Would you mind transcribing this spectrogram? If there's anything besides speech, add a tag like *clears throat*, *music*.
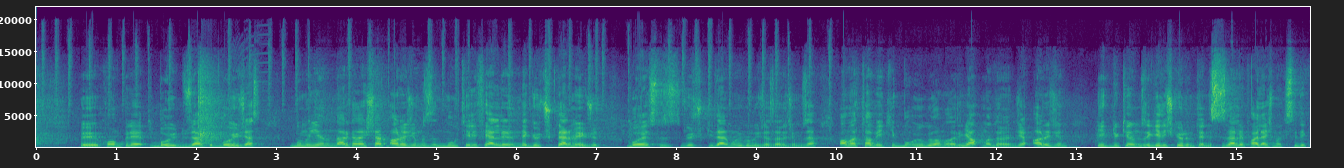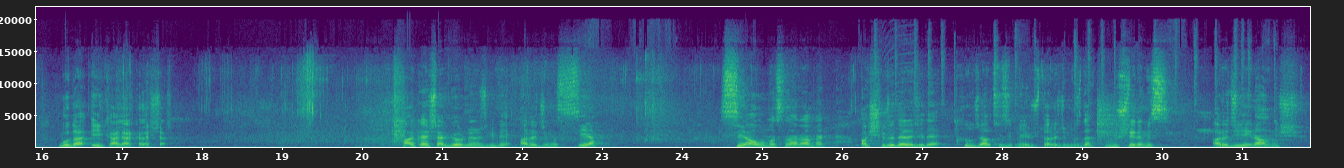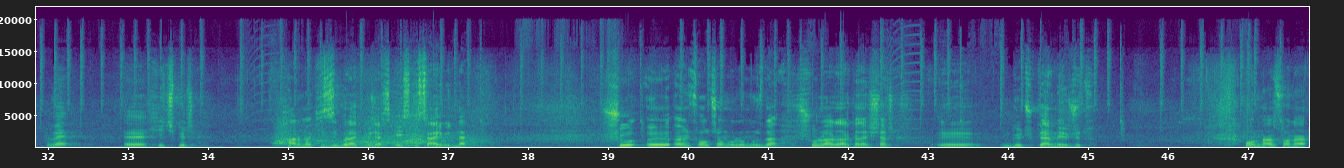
e, komple boyu düzeltip boyayacağız. Bunun yanında arkadaşlar aracımızın muhtelif yerlerinde göçükler mevcut. Boyasız göçük giderme uygulayacağız aracımıza. Ama tabii ki bu uygulamaları yapmadan önce aracın ilk dükkanımıza geliş görüntülerini sizlerle paylaşmak istedik. Bu da ilk hali arkadaşlar. Arkadaşlar gördüğünüz gibi aracımız siyah. Siyah olmasına rağmen aşırı derecede kılcal çizik mevcut aracımızda. Müşterimiz aracı yeni almış ve e, hiçbir parmak izi bırakmayacağız eski sahibinden. Şu e, ön sol çamurluğumuzda şuralarda arkadaşlar e, göçükler mevcut. Ondan sonra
